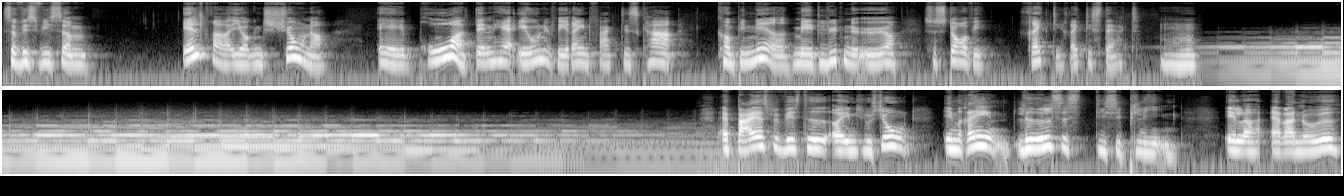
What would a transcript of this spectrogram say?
Så hvis vi som ældre i organisationer øh, bruger den her evne, vi rent faktisk har, kombineret med et lyttende øre, så står vi rigtig, rigtig stærkt. Mm. Er biasbevidsthed og inklusion en ren ledelsesdisciplin, eller er der noget,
